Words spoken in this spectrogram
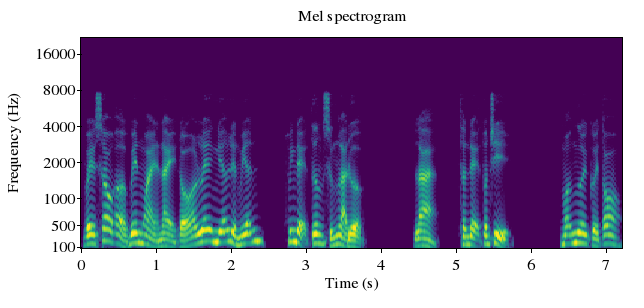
Về sau ở bên ngoài này đó lễ nghĩa liền miễn, huynh đệ tương xứng là được. Là, thần đệ tuân chỉ. Mọi người cười to.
